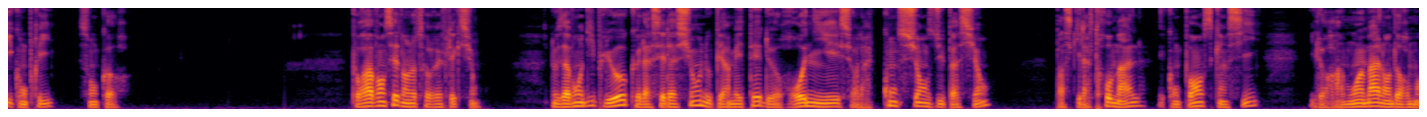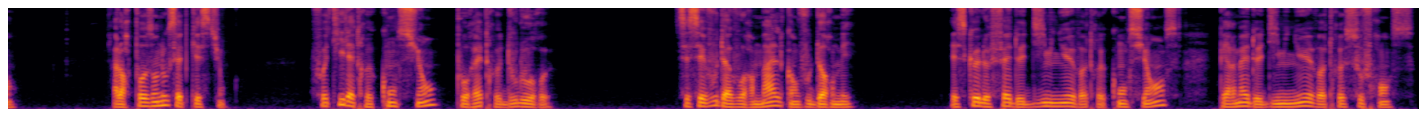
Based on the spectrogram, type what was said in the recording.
y compris son corps. Pour avancer dans notre réflexion, nous avons dit plus haut que la sédation nous permettait de rogner sur la conscience du patient, parce qu'il a trop mal et qu'on pense qu'ainsi il aura moins mal en dormant. Alors posons-nous cette question. Faut-il être conscient pour être douloureux? Cessez-vous d'avoir mal quand vous dormez? Est-ce que le fait de diminuer votre conscience permet de diminuer votre souffrance,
